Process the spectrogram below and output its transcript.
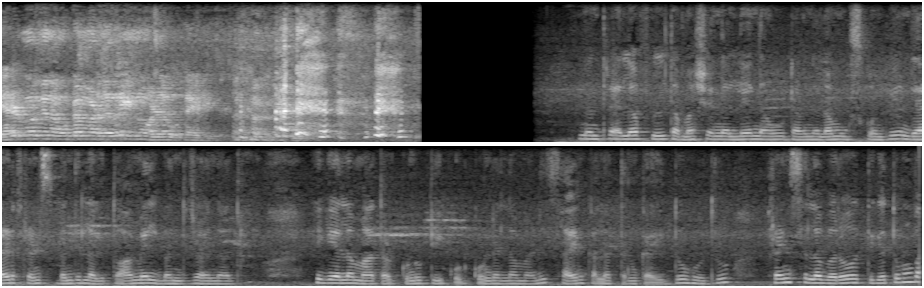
ಎರಡ್ ಮೂರ್ ದಿನ ಊಟ ಮಾಡಿದ್ರೆ ಇನ್ನೂ ಒಳ್ಳೆ ಊಟ ಹಿಡಿತು ನಂತರ ಎಲ್ಲ ಫುಲ್ ತಮಾಷೆನಲ್ಲೇ ನಾವು ಊಟವನ್ನೆಲ್ಲ ಮುಗಿಸ್ಕೊಂಡ್ವಿ. ಒಂದು ಎರಡು ಫ್ರೆಂಡ್ಸ್ ಬಂದಿಲ್ಲಾಗಿತ್ತು ಆಮೇಲೆ ಬಂದು ಜಾಯ್ನ್ ಆದರು. ಹೀಗೆ ಎಲ್ಲ ಮಾತಾಡಿಕೊಂಡು ಟೀ ಕುಡ್ಕೊಂಡೆಲ್ಲ ಮಾಡಿ ಸಾಯಂಕಾಲ ತನಕ ಇದ್ದು ಹೋದರು. ಫ್ರೆಂಡ್ಸ್ ಎಲ್ಲ ಬರೋ ಹೊತ್ತಿಗೆ ತುಂಬ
